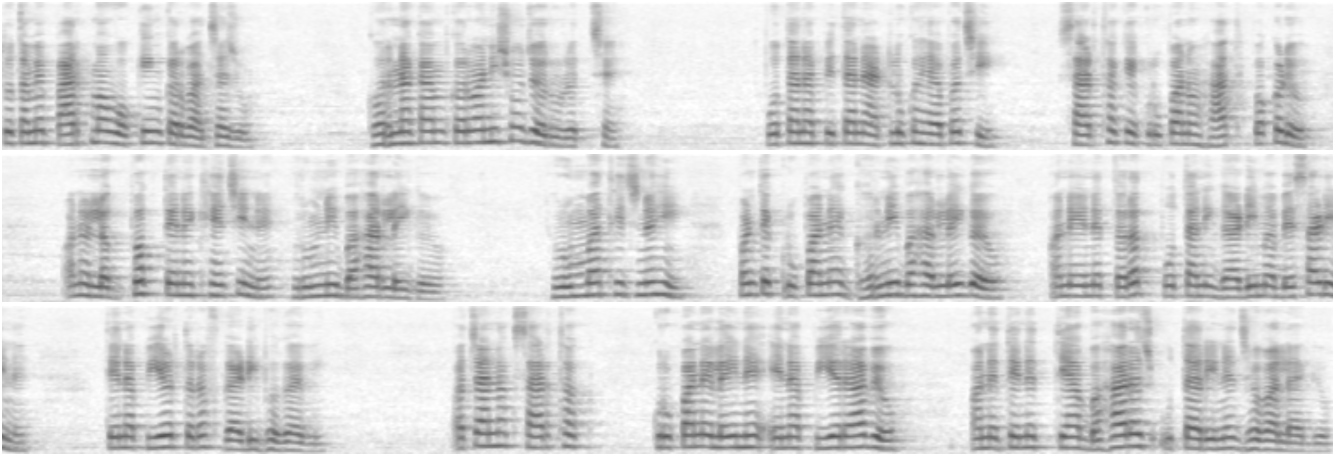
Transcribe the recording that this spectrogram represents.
તો તમે પાર્કમાં વોકિંગ કરવા જજો. ઘરના કામ કરવાની શું જરૂરત છે? પોતાના પિતાને આટલું કહ્યા પછી સાર્થકે કૃપાનો હાથ પકડ્યો અને લગભગ તેને ખેંચીને રૂમની બહાર લઈ ગયો. રૂમમાંથી જ નહીં, પણ તે કૃપાને ઘરની બહાર લઈ ગયો અને એને તરત પોતાની ગાડીમાં બેસાડીને તેના પિયર તરફ ગાડી ભગાવી. અચાનક સાર્થક કૃપાને લઈને એના પિયર આવ્યો અને તેને ત્યાં બહાર જ ઉતારીને જવા લાગ્યો.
